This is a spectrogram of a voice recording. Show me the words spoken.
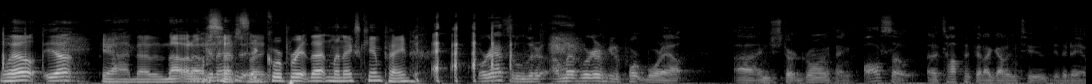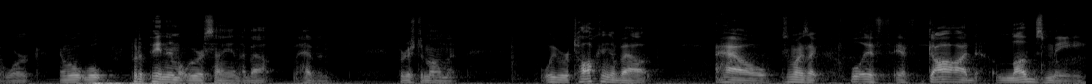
Well, yeah. Yeah, that is not what I I'm was gonna have to to say. incorporate that in my next campaign. We're gonna have to literally. I'm gonna, we're gonna have to get a pork board out uh, and just start drawing things. Also, a topic that I got into the other day at work, and we'll, we'll put a pin in what we were saying about heaven for just a moment. We were talking about how somebody's like, "Well, if if God loves me,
